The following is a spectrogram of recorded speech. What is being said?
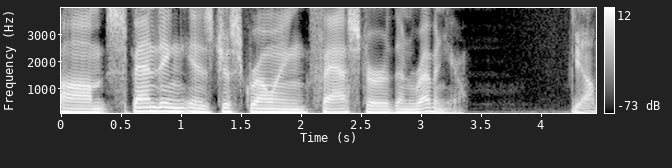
um, spending is just growing faster than revenue. Yeah.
